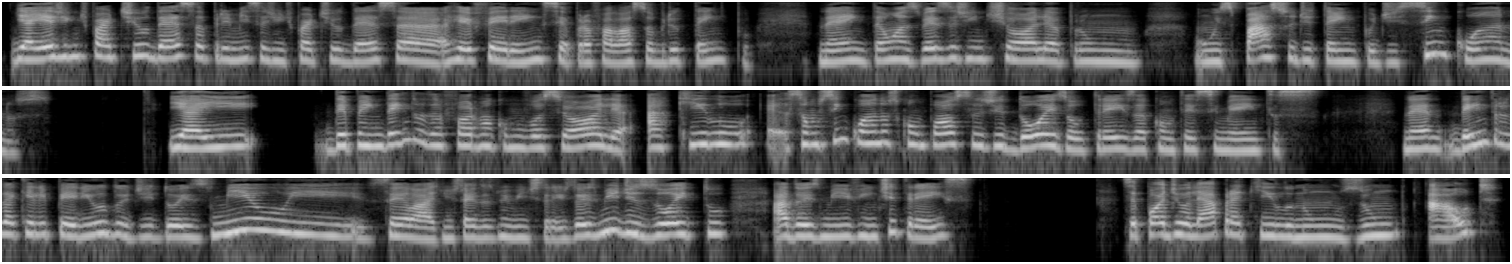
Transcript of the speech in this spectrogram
E aí a gente partiu dessa premissa, a gente partiu dessa referência para falar sobre o tempo, né? Então, às vezes a gente olha para um, um espaço de tempo de cinco anos, e aí, dependendo da forma como você olha, aquilo é- são cinco anos compostos de dois ou três acontecimentos, né? Dentro daquele período de 2000 e, sei lá, a gente está em 2023, 2018 a 2023. Você pode olhar para aquilo num zoom out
